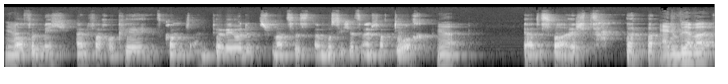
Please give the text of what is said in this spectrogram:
ja. war für mich einfach, okay, jetzt kommt eine Periode des Schmerzes, da muss ich jetzt einfach durch. Ja. Ja, das war echt. Ja, du, da, war,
